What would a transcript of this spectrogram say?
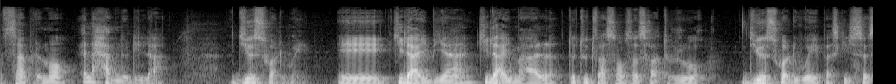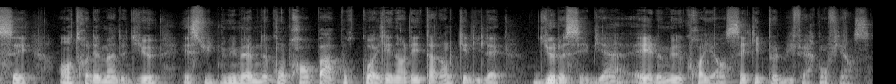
simplement Alhamdulillah, Dieu soit loué. Et qu'il aille bien, qu'il aille mal, de toute façon ce sera toujours Dieu soit loué parce qu'il se sait entre les mains de Dieu et si lui-même ne comprend pas pourquoi il est dans l'état dans lequel il est, Dieu le sait bien et le mieux croyant sait qu'il peut lui faire confiance.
